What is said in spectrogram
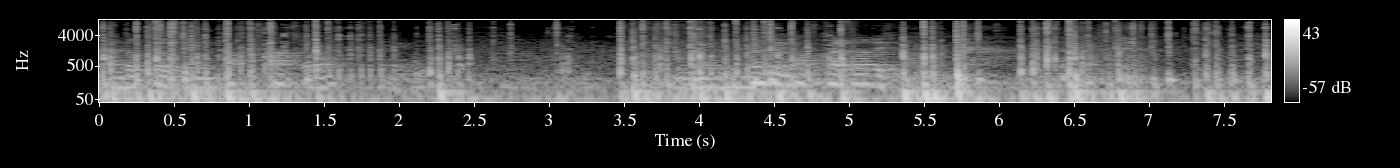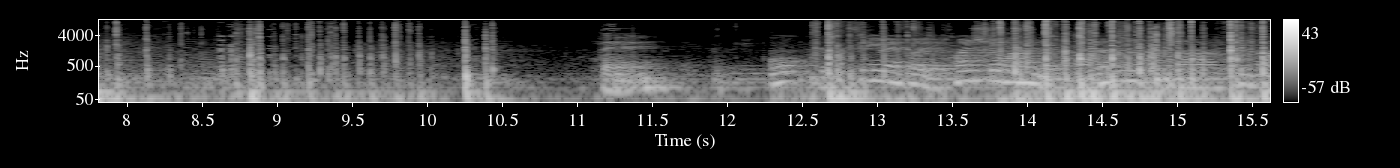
간접적인 Kafka처럼. 네. 물론 현실은 Kafka를 써야 되지만. 네. 그리고 그 stream에서 이제 consume하는 역할은 남자를 쓴다.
